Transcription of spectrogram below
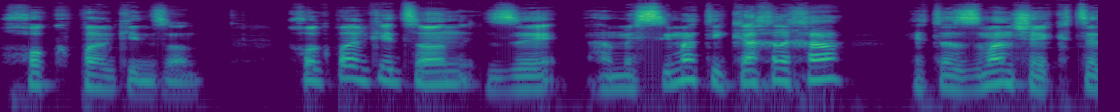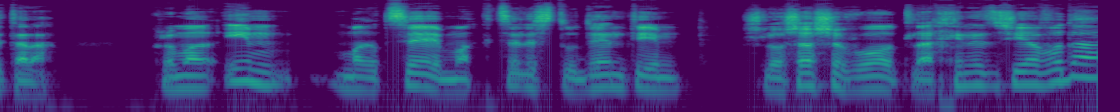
חוק פרקינסון. חוק פרקינסון זה המשימה תיקח לך את הזמן שהקצית לה. כלומר אם מרצה מקצה לסטודנטים שלושה שבועות להכין איזושהי עבודה,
